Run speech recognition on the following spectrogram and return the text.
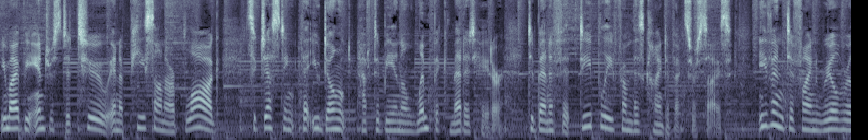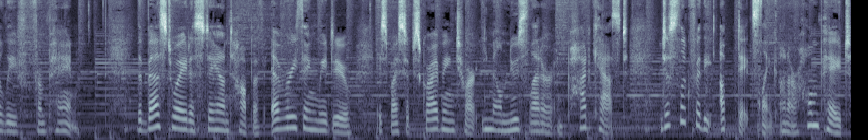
You might be interested too in a piece on our blog suggesting that you don't have to be an Olympic meditator to benefit deeply from this kind of exercise, even to find real relief from pain. The best way to stay on top of everything we do is by subscribing to our email newsletter and podcast. Just look for the updates link on our homepage.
